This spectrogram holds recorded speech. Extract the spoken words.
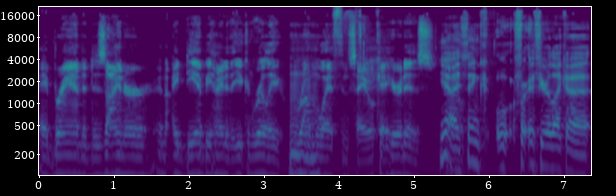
a brand, a designer, an idea behind it that you can really Mhm. run with and say, okay, here it is. Yeah, You I think for if you're like a,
